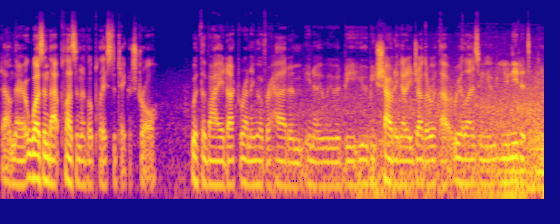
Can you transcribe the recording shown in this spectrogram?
down there. It wasn't that pleasant of a place to take a stroll with the viaduct running overhead and you know we would be you would be shouting at each other without realizing you, you needed to be.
